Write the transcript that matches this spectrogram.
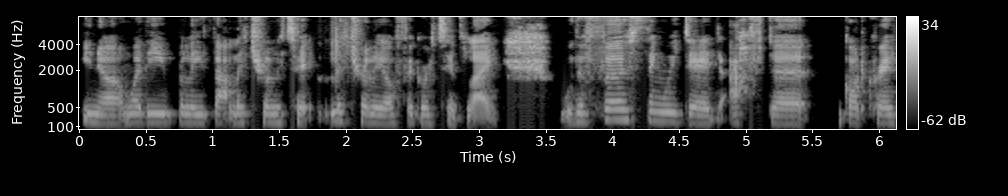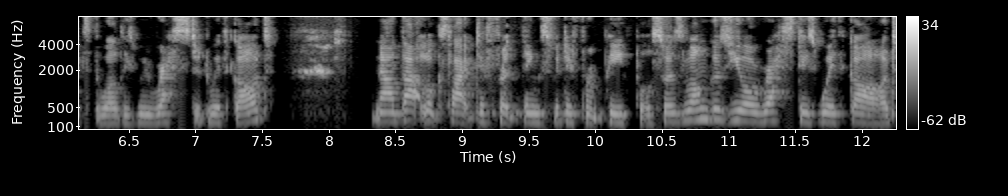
you know and whether you believe that literally literally or figuratively the first thing we did after god created the world is we rested with god now, that looks like different things for different people. So, as long as your rest is with God,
